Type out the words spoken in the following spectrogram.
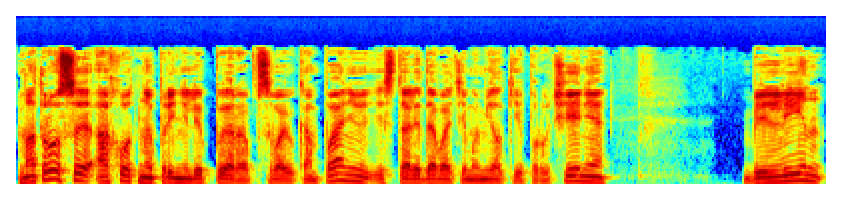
Матросы охотно приняли Пэра в свою компанию и стали давать ему мелкие поручения. Беллин,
